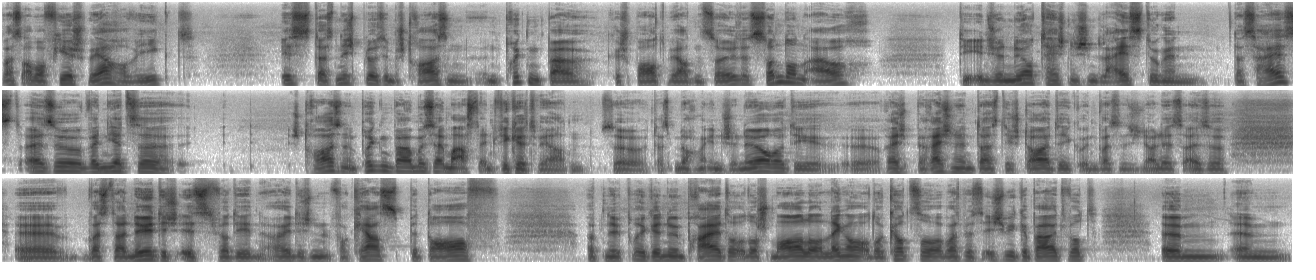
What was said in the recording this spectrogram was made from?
Was aber viel schwerer wiegt, ist, dass nicht bloß im Straßen- und Brückenbau gespart werden sollte, sondern auch die ingenieurtechnischen Leistungen. Das heißt also, wenn jetzt äh, Straßen- und Brückenbau muss ja immer erst entwickelt werden. So, das machen Ingenieure, die äh, berechnen das, die Statik und was nicht alles, also äh, was da nötig ist für den heutigen Verkehrsbedarf, ob eine Brücke nun breiter oder schmaler, länger oder kürzer, was weiß ich, wie gebaut wird. Ähm, ähm,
